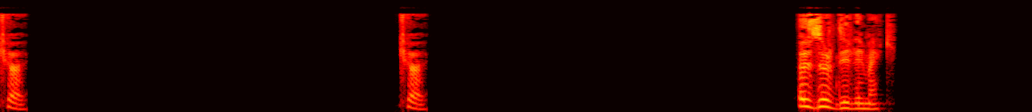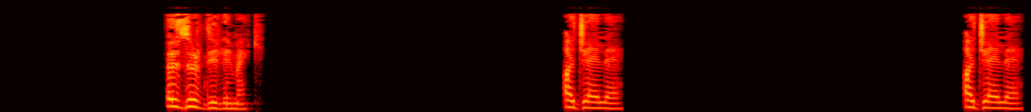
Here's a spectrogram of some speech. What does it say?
Köy. Köy. Özür dilemek. Özür dilemek. Acele. Acele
